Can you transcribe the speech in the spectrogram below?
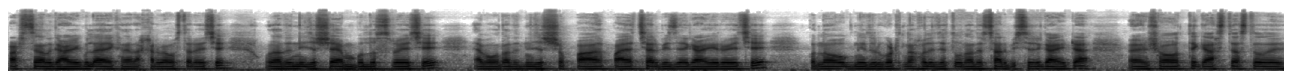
পার্সোনাল গাড়িগুলো এখানে রাখার ব্যবস্থা রয়েছে। ওনাদের নিজস্ব অ্যাম্বুলেন্স রয়েছে এবং ওনাদের নিজস্ব পা, পায়ের সার্ভিসের গাড়ি রয়েছে। কোনো অগ্নি দুর্ঘটনা হলে যেহেতু ওনাদের সার্ভিসের গাড়িটা শহর থেকে আস্তে আস্তে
